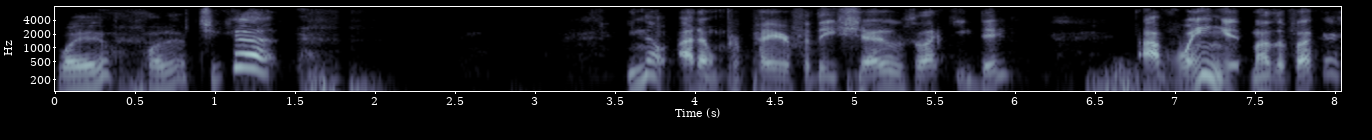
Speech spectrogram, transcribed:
Well, what else you got? You know, I don't prepare for these shows like you do. I wing it, motherfucker.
